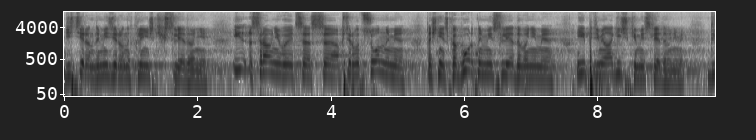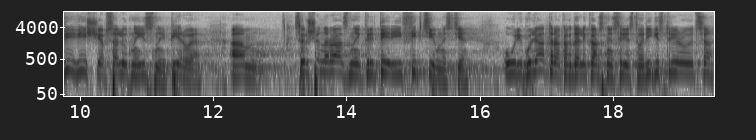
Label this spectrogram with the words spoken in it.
10 рандомизированных клинических исследований и сравнивается с обсервационными, точнее с когортными исследованиями и эпидемиологическими исследованиями. Две вещи абсолютно ясны. Первое. Совершенно разные критерии эффективности у регулятора, когда лекарственные средства регистрируются,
